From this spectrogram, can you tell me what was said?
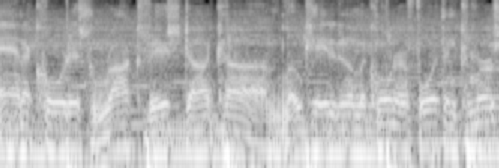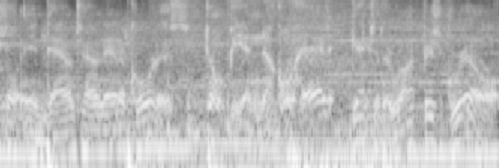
AnacortesRockfish.com. Located on the corner of 4th and Commercial in downtown Anacortes. Don't be a knucklehead. Get to the Rockfish Grill.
